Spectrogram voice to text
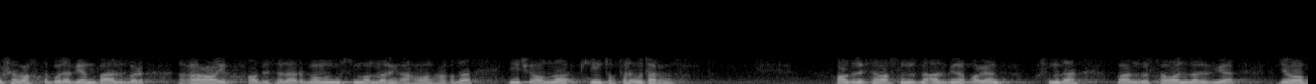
o'sha vaqtda bo'ladigan ba'zi bir g'aroyib hodisalar mo'min musulmonlarning ahvoli haqida inshaalloh keyin to'xtalib o'tarmiz. Hozir esa vaqtimizni ozgina qolgan qismida ba'zi bir savollaringizga javob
